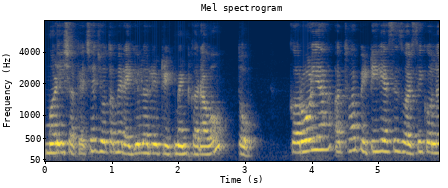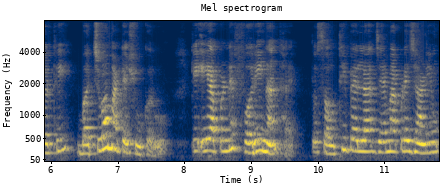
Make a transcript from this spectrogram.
મળી શકે છે જો તમે રેગ્યુલરલી ટ્રીટમેન્ટ કરાવો તો. કરોળિયા અથવા પિટીરિયાસિસ વર્સિકોલરથી બચવા માટે શું કરવું? કે એ આપણને ફરી ના થાય. તો સૌથી પહેલાં જેમ આપણે જાણ્યું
